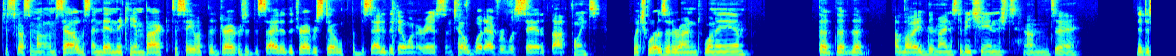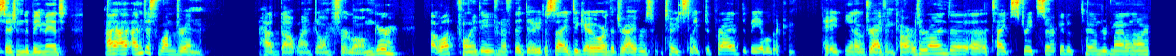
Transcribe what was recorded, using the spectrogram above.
discuss among themselves, and then they came back to say what the drivers had decided. The drivers still had decided they don't want to race until whatever was said at that point, which was at around one a.m. That that that allowed their minds to be changed and uh, the decision to be made. I, I I'm just wondering, had that went on for longer, at what point, even if they do decide to go, are the drivers too sleep deprived to be able to compete? You know, driving cars around a, a tight street circuit at 200 mile an hour,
